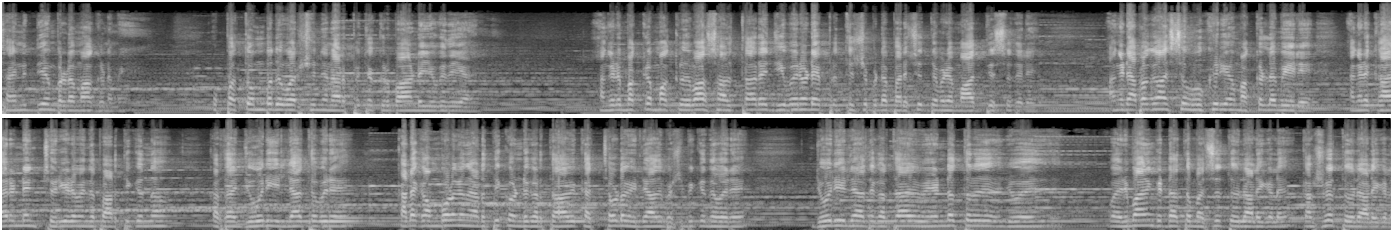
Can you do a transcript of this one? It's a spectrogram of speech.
സാന്നിധ്യം പ്രകടമാക്കണമേ. മുപ്പത്തൊമ്പത് വർഷം ഞാൻ അർപ്പിച്ച കൃപാന്റെ യുഗതയായി അങ്ങയുടെ മക്കൾ അൾത്താറെ ജീവനോടെ പ്രത്യക്ഷപ്പെട്ട പരിശുദ്ധയുടെ മാധ്യസ്ഥതയിലെ അങ്ങയുടെ അവകാശ ഓഹരിയ മക്കളുടെ മേലെ അങ്ങയുടെ കാരുണ്യം ചൊരിയണമെന്ന് പ്രാർത്ഥിക്കുന്നു. കർത്താവ് ജോലിയില്ലാത്തവര് കടകമ്പോളങ്ങൾ നടത്തിക്കൊണ്ട് കർത്താവ് കച്ചവടം ഇല്ലാതെ വിഷമിക്കുന്നവര് ജോലിയില്ലാത്ത കർത്താവ് വേണ്ടത്ര വരുമാനം കിട്ടാത്ത മത്സ്യത്തൊഴിലാളികൾ കർഷക തൊഴിലാളികൾ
